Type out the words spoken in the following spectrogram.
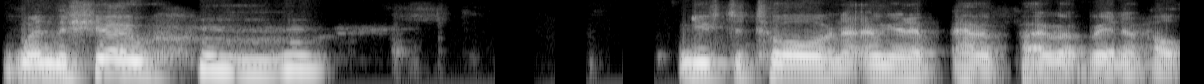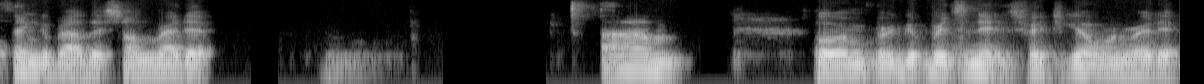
when the show used to tour, and I'm going to have a, I've written a whole thing about this on Reddit. Um, or written it, it's fit to go on Reddit.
